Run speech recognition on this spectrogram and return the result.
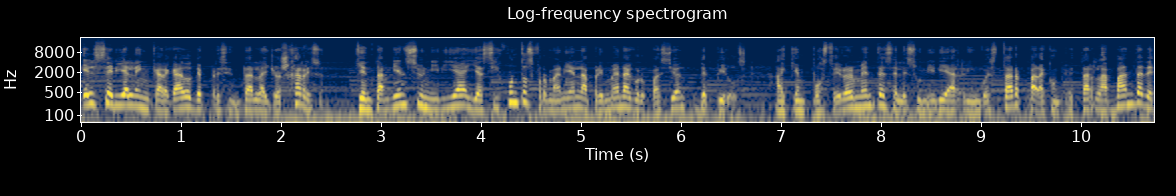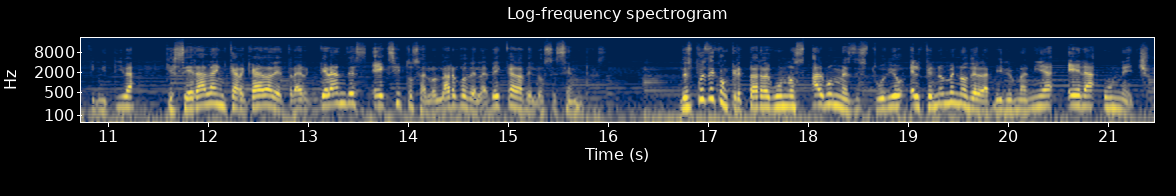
Él sería el encargado de presentarla a George Harrison, quien también se uniría y así juntos formarían la primera agrupación The Beatles, a quien posteriormente se les uniría Ringo Starr para concretar la banda definitiva que será la encargada de traer grandes éxitos a lo largo de la década de los 60. Después de concretar algunos álbumes de estudio, el fenómeno de la birmanía era un hecho,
